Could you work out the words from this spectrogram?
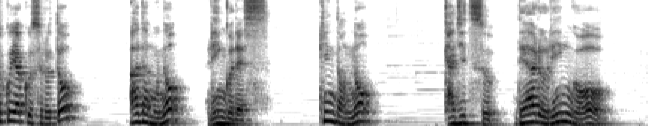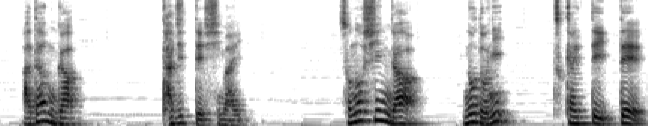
直訳すると、アダムのリンゴです。禁断の果実であるリンゴをアダムがかじってしまい、その芯が喉に使えていて、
